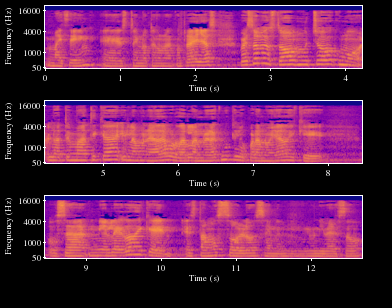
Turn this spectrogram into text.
my thing. Este, no tengo nada contra ellas. Pero eso me gustó mucho como la temática y la manera de abordarla. No era como que la paranoia de que, o sea, ni el ego de que estamos solos en el universo.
